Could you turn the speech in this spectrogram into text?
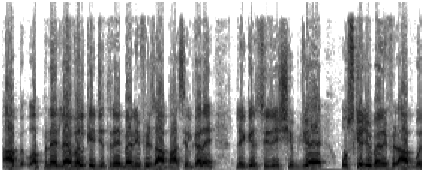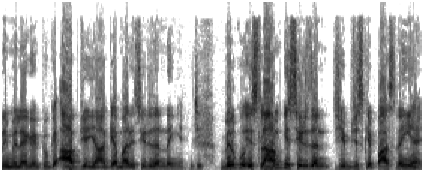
آپ اپنے لیول کے جتنے بینیفٹس آپ حاصل کریں لیکن سٹیزن جو ہے اس کے جو بینیفٹ آپ کو نہیں ملیں گے کیونکہ آپ جو یہاں کے ہماری سٹیزن نہیں ہیں۔ جی۔ بالکل اسلام کی سٹیزن شپ جس کے پاس نہیں ہے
